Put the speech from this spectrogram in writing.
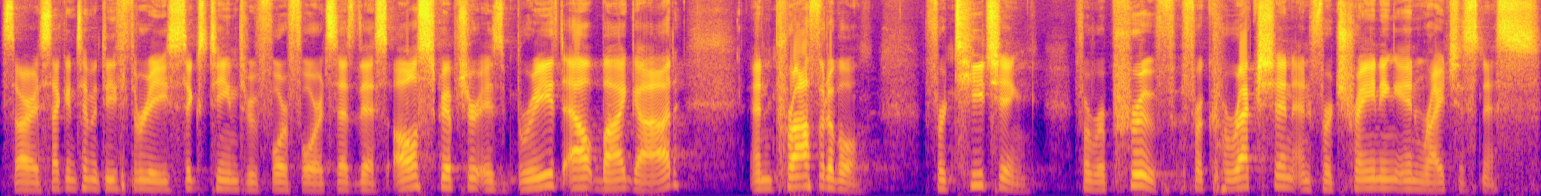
Sorry, 2 Timothy 3 16 through 4 4. It says this All scripture is breathed out by God and profitable for teaching, for reproof, for correction, and for training in righteousness,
